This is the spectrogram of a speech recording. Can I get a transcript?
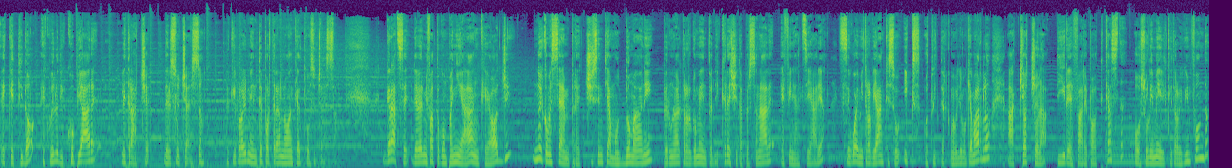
e che ti do è quello di copiare le tracce del successo, perché probabilmente porteranno anche al tuo successo. Grazie di avermi fatto compagnia anche oggi. Noi come sempre ci sentiamo domani per un altro argomento di crescita personale e finanziaria se vuoi mi trovi anche su X o Twitter come vogliamo chiamarlo, a chiocciola dire fare podcast o sull'email che trovi qui in fondo.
